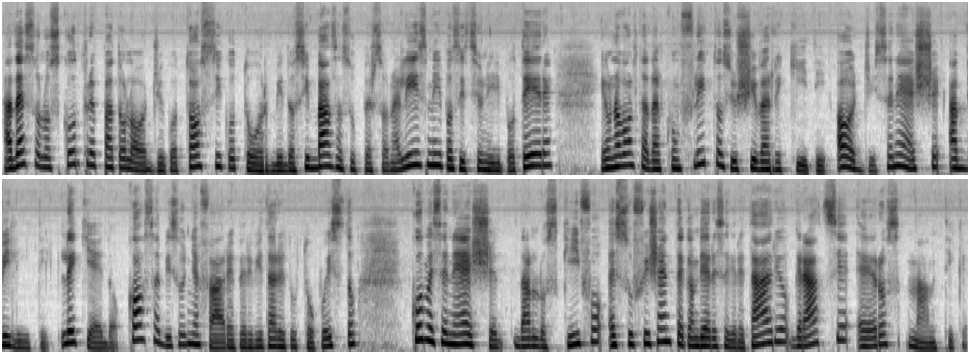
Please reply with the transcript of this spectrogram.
Adesso lo scontro è patologico, tossico, torbido, si basa su personalismi, posizioni di potere e una volta dal conflitto si usciva arricchiti, oggi se ne esce avviliti. Le chiedo cosa bisogna fare per evitare tutto questo? Come se ne esce dallo schifo? È sufficiente cambiare segretario? Grazie, Eros Mantiche.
